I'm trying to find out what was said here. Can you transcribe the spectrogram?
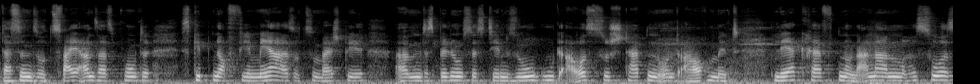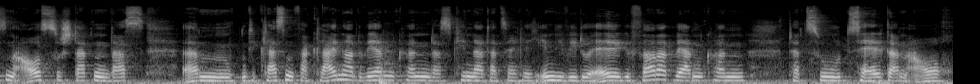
Das sind so zwei Ansatzpunkte. Es gibt noch viel mehr, also zum Beispiel ähm, das Bildungssystem so gut auszustatten und auch mit Lehrkräften und anderen Ressourcen auszustatten, dass ähm, die Klassen verkleinert werden können, dass Kinder tatsächlich individuell gefördert werden können. Dazu zählt dann auch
